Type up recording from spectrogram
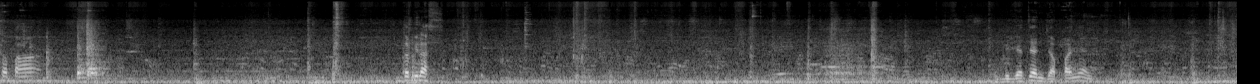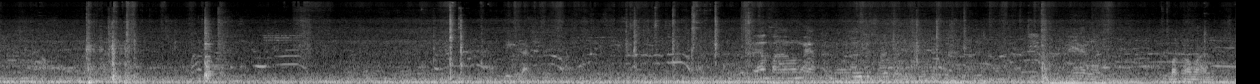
sa paa. Ito bilas. Bigat yan, Japan yan. Baka maano.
